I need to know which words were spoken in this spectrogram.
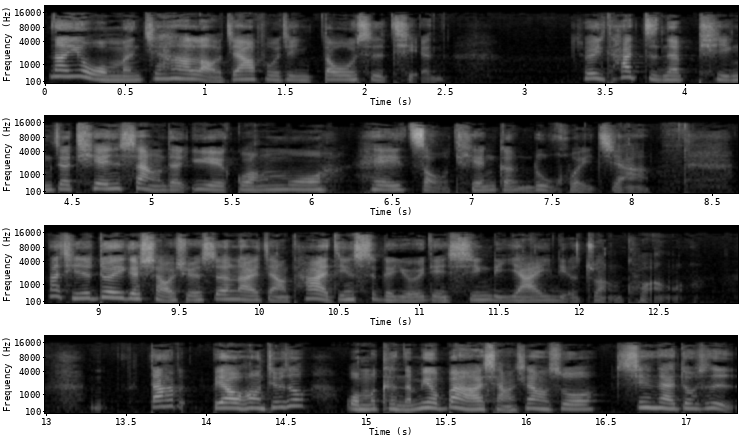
那因为我们家老家附近都是田，所以他只能凭着天上的月光摸黑走田埂路回家。那其实对一个小学生来讲，他已经是个有一点心理压抑的状况了。大家不要慌，就是说我们可能没有办法想象说，现在都是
